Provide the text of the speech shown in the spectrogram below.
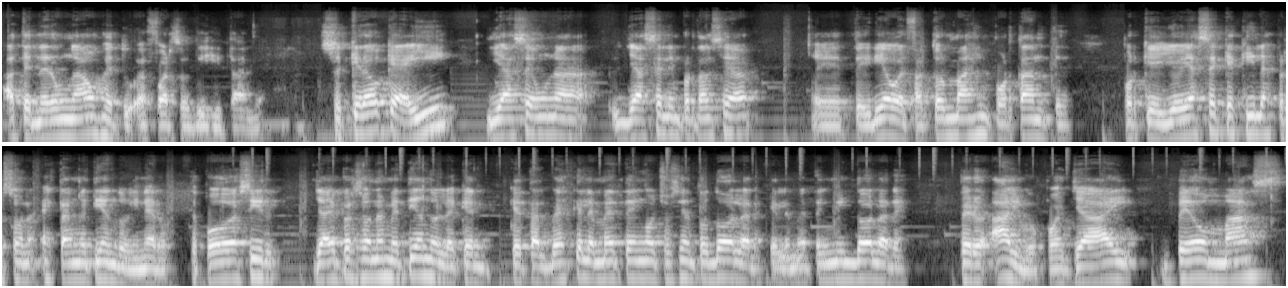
a tener un auge tus esfuerzos digitales. Entonces creo que ahí ya hace, una, ya hace la importancia eh, te diría, o el factor más importante, porque yo ya sé que aquí las personas están metiendo dinero. Te puedo decir, ya hay personas metiéndole que, que tal vez que le meten 800 dólares, que le meten 1000 dólares, pero algo, pues ya hay, veo más,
